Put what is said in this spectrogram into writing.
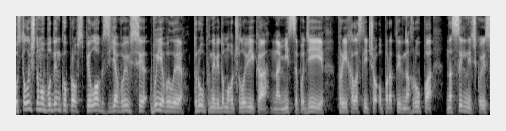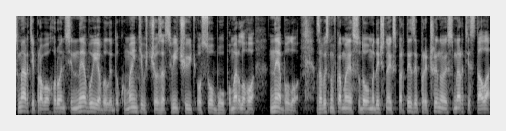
У столичному будинку профспілок з'явився виявили труп невідомого чоловіка. На місце події приїхала слідчо-оперативна група. Насильницької смерті правоохоронці не виявили документів, що засвідчують особу у померлого. Не було за висновками судово-медичної експертизи. Причиною смерті стала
